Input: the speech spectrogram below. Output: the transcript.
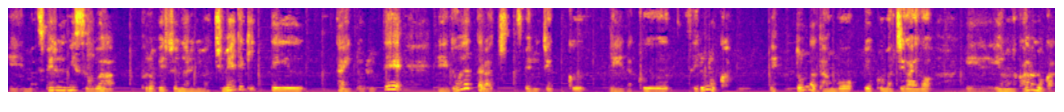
えー、まあ、スペルミスは、プロフェッショナルには致命的っていうタイトルで、えー、どうやったらスペルチェック、えー、なくせるのか、ね、どんな単語、よく間違いが、えー、世の中あるのかっ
